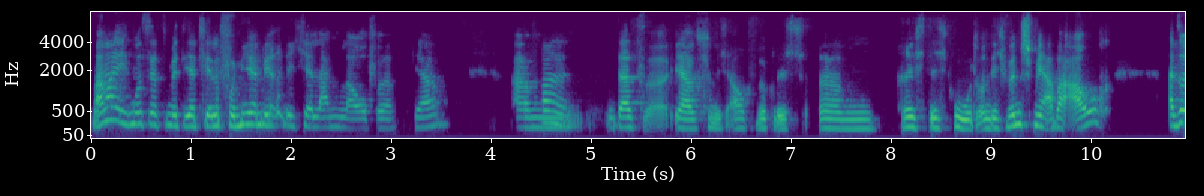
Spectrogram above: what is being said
Mama, ich muss jetzt mit dir telefonieren, während ich hier langlaufe. Ja, ähm, das, äh, ja, das finde ich auch wirklich ähm, richtig gut. Und ich wünsche mir aber auch, also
